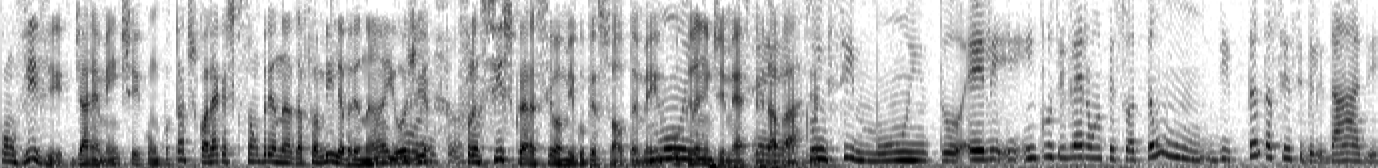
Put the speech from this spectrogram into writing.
convive diariamente com, com, tantos colegas que são Brenans, a família Brenan, e hoje muito. Francisco era seu amigo pessoal também, muito, o grande mestre é, da várzea. Conheci muito. Ele, inclusive, ele era uma pessoa tão de tanta sensibilidade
